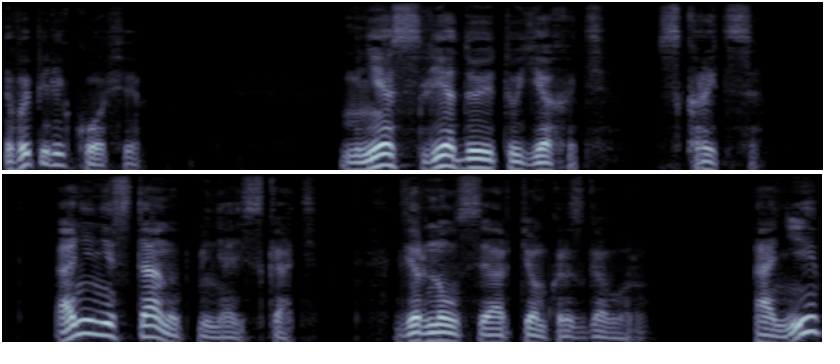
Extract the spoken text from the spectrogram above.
выпили кофе. Мне следует уехать, скрыться. Они не станут меня искать. Вернулся Артем к разговору. Они?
